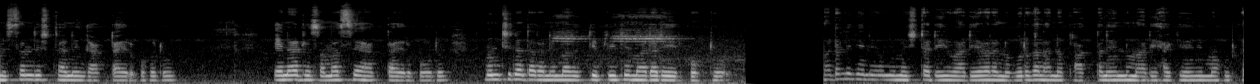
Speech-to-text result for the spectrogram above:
ಮಿಸ್ಅಂಡರ್ಸ್ಟ್ಯಾಂಡಿಂಗ್ ಆಗ್ತಾ ಇರಬಹುದು. ಏನಾದರೂ ಸಮಸ್ಯೆ ಆಗ್ತಾ ಇರ್ಬೋದು. ಮುಂಚಿನ ಥರ ನಿಮ್ಮ ರೀತಿ ಪ್ರೀತಿ ಮಾಡದೇ ಇರಬಹುದು. ಮೊದಲಿಗೆ ನೀವು ನಿಮ್ಮ ಇಷ್ಟ ದೇವ ದೇವರನ್ನು, ಗುರುಗಳನ್ನು, ಪ್ರಾರ್ಥನೆಯನ್ನು ಮಾಡಿ ಹಾಗೆಯೇ ನಿಮ್ಮ ಹುಡುಗ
